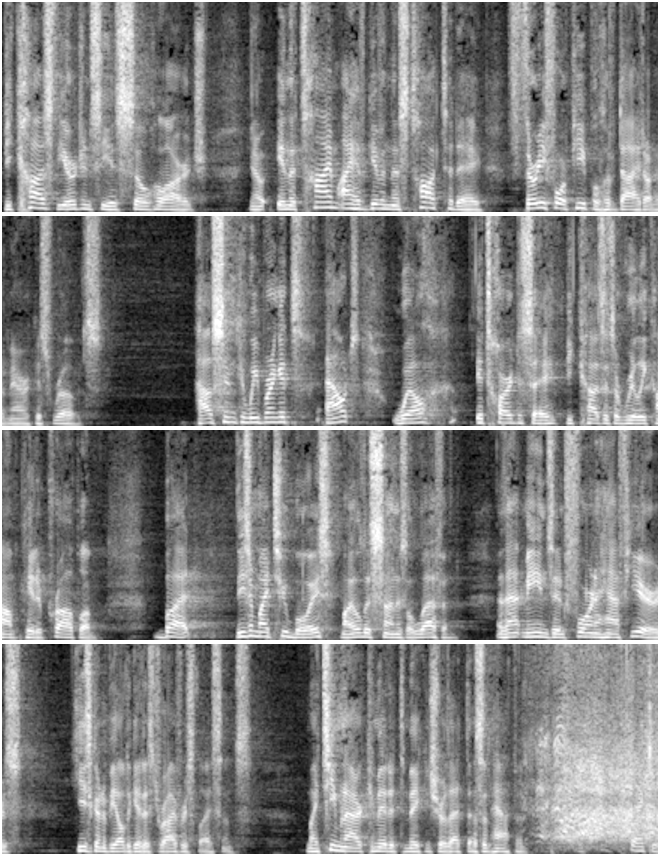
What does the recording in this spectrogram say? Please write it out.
because the urgency is so large. You know, in the time I have given this talk today, 34 people have died on America's roads. How soon can we bring it out? Well, it's hard to say because it's a really complicated problem. But these are my two boys. My oldest son is 11. And that means in four and a half years, he's going to be able to get his driver's license. My team and I are committed to making sure that doesn't happen. Thank you.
